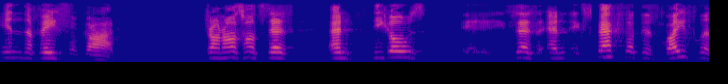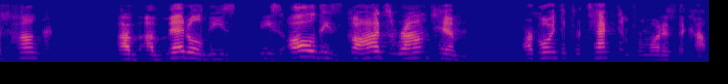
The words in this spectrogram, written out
in the face of God. John Oswald says, and he goes, he says, and expects that this lifeless hunk of, of metal, these, these, all these gods around him are going to protect him from what is to come.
